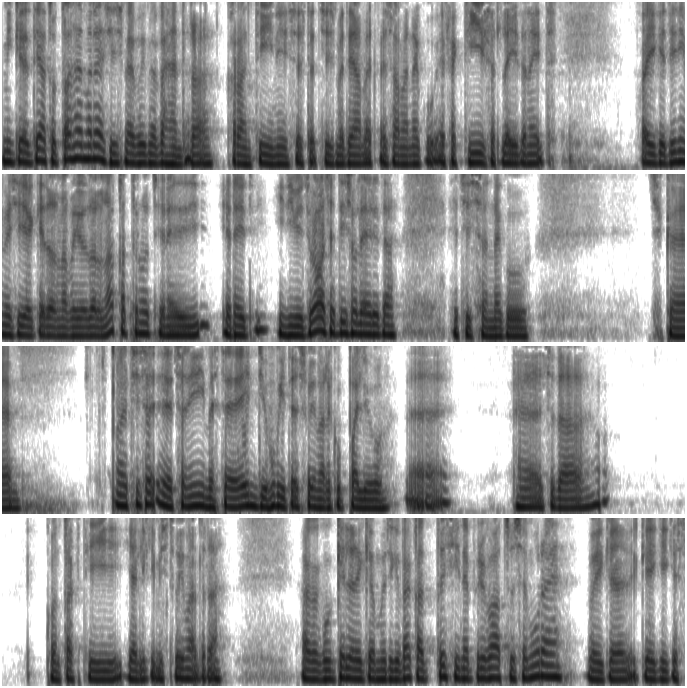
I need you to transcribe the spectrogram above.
mingile teatud tasemele, siis me võime vähendada karantiini, sest et siis me teame, et me saame nagu efektiivselt leida neid haigeid inimesi ja keda nad võivad olla nakatunud ja neid, ja neid individuaalselt isoleerida. et siis see on nagu sihuke, no et siis, et see on inimeste endi huvides võimalikult palju äh, äh, seda kontakti jälgimist võimaldada. aga kui kellelgi on muidugi väga tõsine privaatsuse mure või kellel, keegi, kes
